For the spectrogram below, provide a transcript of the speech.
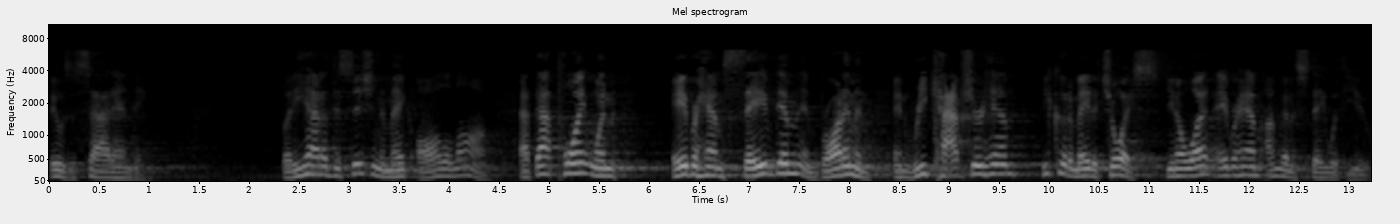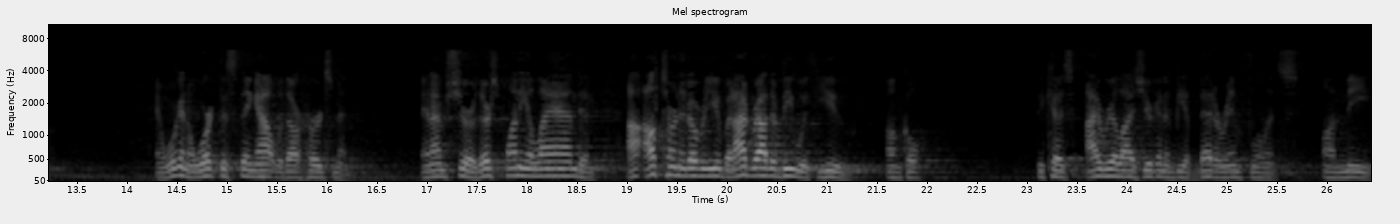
It was a sad ending. But he had a decision to make all along. At that point, when Abraham saved him and brought him and, and recaptured him, he could have made a choice. You know what, Abraham? I'm going to stay with you. And we're going to work this thing out with our herdsmen. And I'm sure there's plenty of land, and I'll turn it over to you, but I'd rather be with you, Uncle, because I realize you're going to be a better influence on me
